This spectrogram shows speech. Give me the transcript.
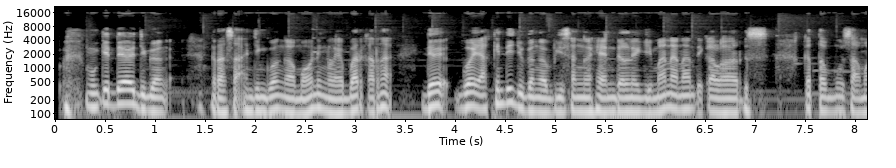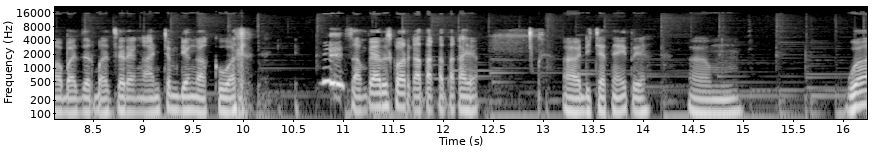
mungkin dia juga ngerasa anjing gua nggak mau nih ngelebar karena dia gue yakin dia juga nggak bisa ngehandle nya gimana nanti kalau harus ketemu sama buzzer-buzzer yang ngancem dia nggak kuat. Sampai harus keluar kata-kata kayak eh, di chatnya itu ya em gue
